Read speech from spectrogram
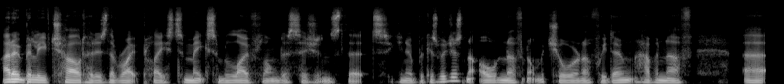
I don't believe childhood is the right place to make some lifelong decisions that, you know, because we're just not old enough, not mature enough, we don't have enough uh,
